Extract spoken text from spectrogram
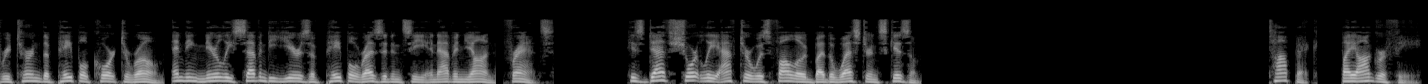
returned the papal court to Rome, ending nearly 70 years of papal residency in Avignon, France. His death shortly after was followed by the Western Schism. Biography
